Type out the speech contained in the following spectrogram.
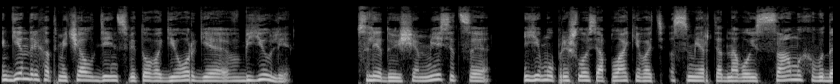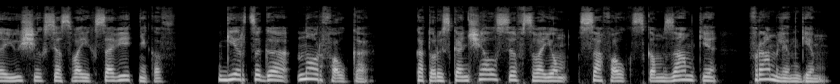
Генрих отмечал День Святого Георгия в Бьюли. В следующем месяце ему пришлось оплакивать смерть одного из самых выдающихся своих советников, герцога Норфолка, который скончался в своем Саффолкском замке Фрамлингем.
